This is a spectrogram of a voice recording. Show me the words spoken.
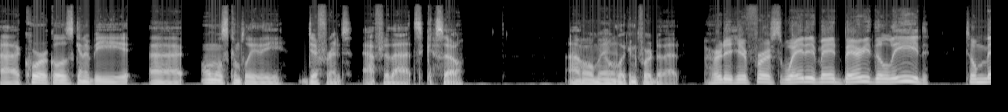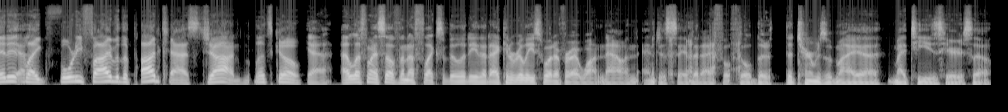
uh, Coracle is going to be uh, almost completely different after that. So, I'm, Oh, man. I'm looking forward to that. Heard it here first. Waited, man, buried the lead till minute Yeah. like 45 of the podcast. John, let's go. Yeah, I left myself enough flexibility that I can release whatever I want now, and, and just say that I fulfilled the, the terms of my uh, my T's here. So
